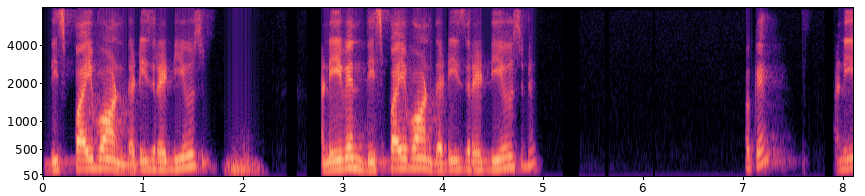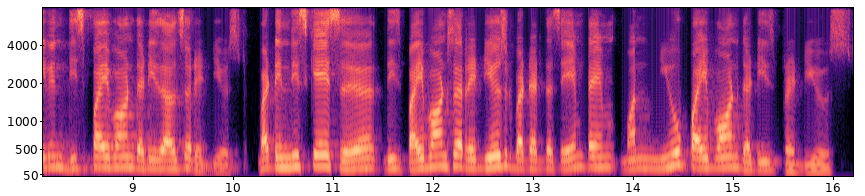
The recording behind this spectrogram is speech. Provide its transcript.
this pi bond that is reduced and even this pi bond that is reduced. Okay. And even this pi bond that is also reduced. But in this case, uh, these pi bonds are reduced, but at the same time, one new pi bond that is produced.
